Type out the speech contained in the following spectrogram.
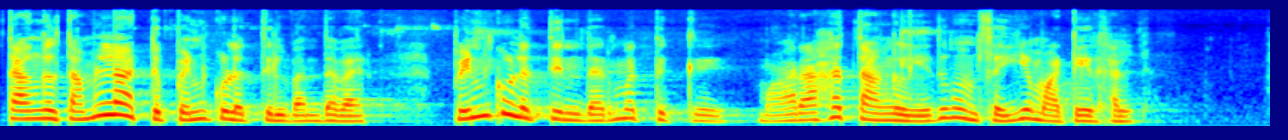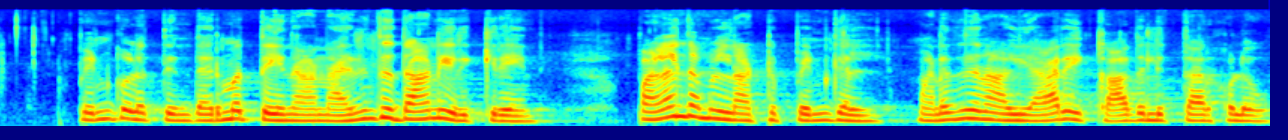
தாங்கள் தமிழ்நாட்டு பெண் குலத்தில் வந்தவர். பெண் குலத்தின் தர்மத்துக்கு மாறாக தாங்கள் எதுவும் செய்ய மாட்டீர்கள். பெண் குலத்தின் தர்மத்தை நான் அறிந்துதான் இருக்கிறேன். பழந்தமிழ்நாட்டு பெண்கள் மனதினால் யாரை காதலித்தார்களோ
